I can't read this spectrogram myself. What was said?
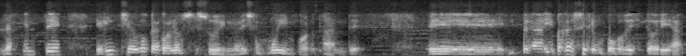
La gente, el hincha boca conoce su himno, eso es muy importante. Eh, y, para, hacer un poco de historia,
